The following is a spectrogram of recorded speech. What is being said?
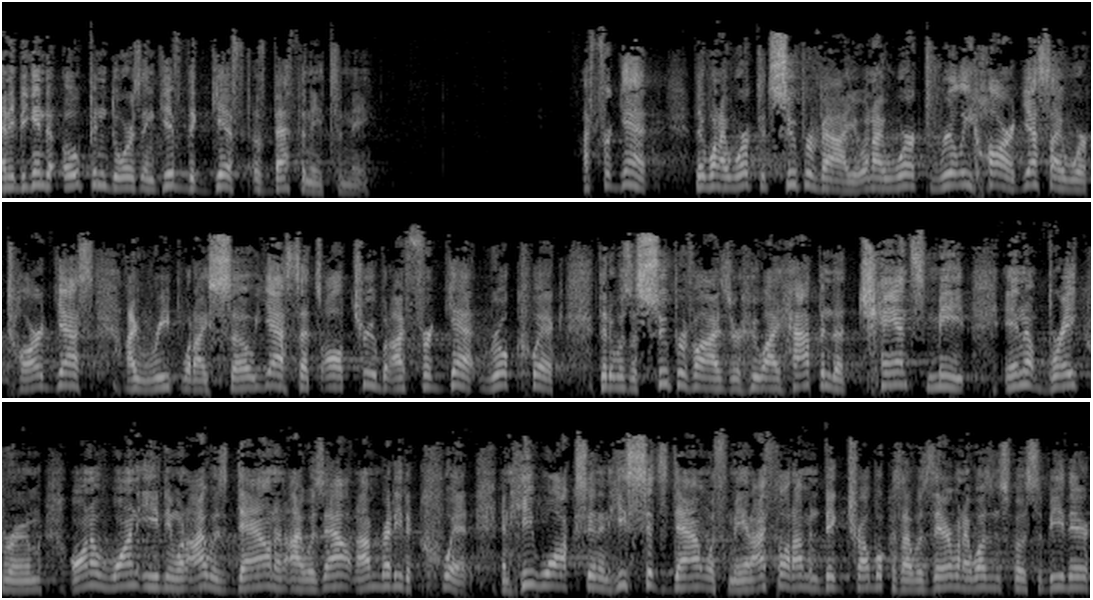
And he began to open doors and give the gift of Bethany to me. I forget that when I worked at SuperValu and I worked really hard, yes, I worked hard. Yes, I reap what I sow. Yes, that's all true. But I forget real quick that it was a supervisor who I happened to chance meet in a break room on a one evening when I was down and I was out and I'm ready to quit. And he walks in and he sits down with me and I thought I'm in big trouble because I was there when I wasn't supposed to be there.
